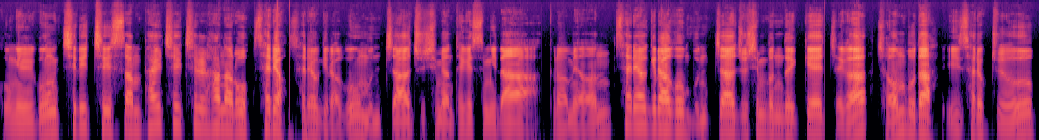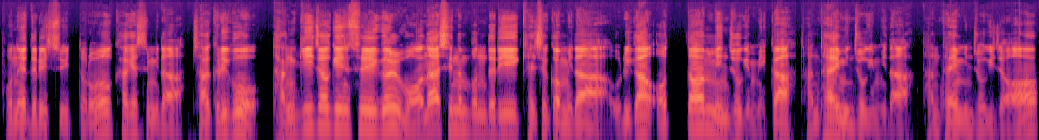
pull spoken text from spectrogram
010-7273-877 하나로 세력, 세력이라고 문자 주시면 되겠습니다. 그러면 세력이라고 문자 주신 분들께 제가 전부 다 이 세력주 보내드릴 수 있도록 하겠습니다. 자, 그리고 단기적인 수익을 원하시는 분들이 계실 겁니다. 우리가 어떤 민족입니까? 단타의 민족입니다. 단타의 민족이죠.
